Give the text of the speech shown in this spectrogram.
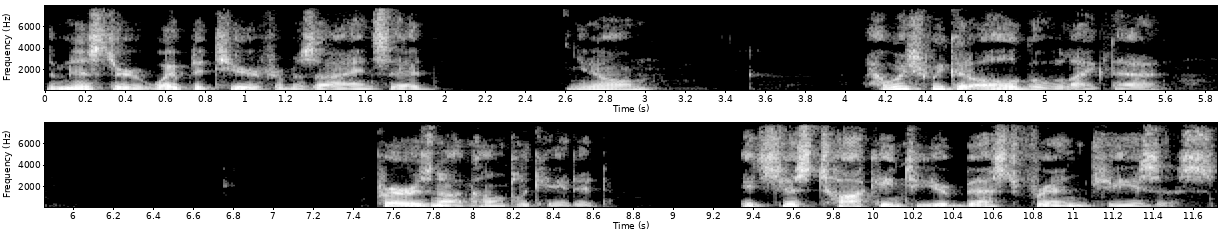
The minister wiped a tear from his eye and said, You know, I wish we could all go like that. Prayer is not complicated. It's just talking to your best friend, Jesus.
